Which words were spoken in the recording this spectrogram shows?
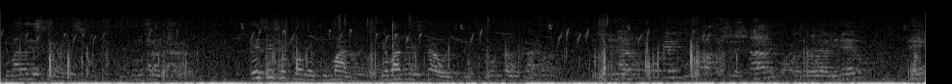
que va de este a oeste, que corta el carro. Este es otro decumano, que va de este a oeste, que corta el carro. En algún momento, cuando se escabe, cuando haya dinero, ¿eh?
